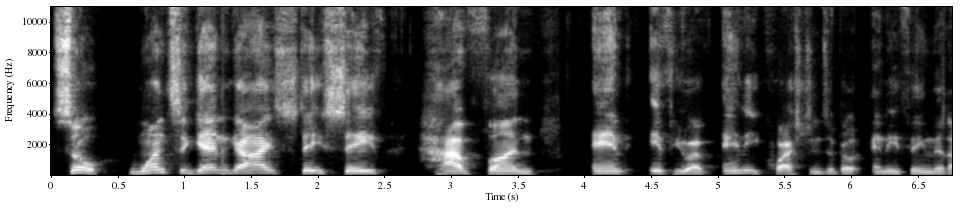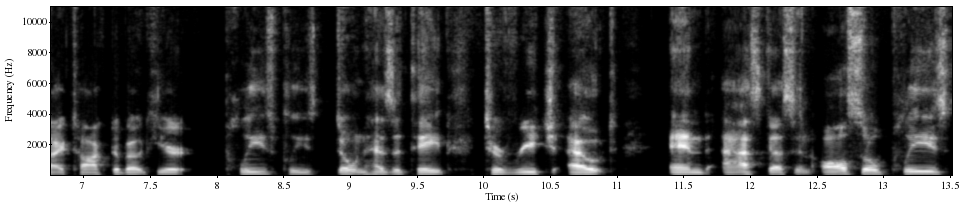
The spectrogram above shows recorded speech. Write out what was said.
So once again guys stay safe have fun and if you have any questions about anything that I talked about here, please, please don't hesitate to reach out and ask us. And also, please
